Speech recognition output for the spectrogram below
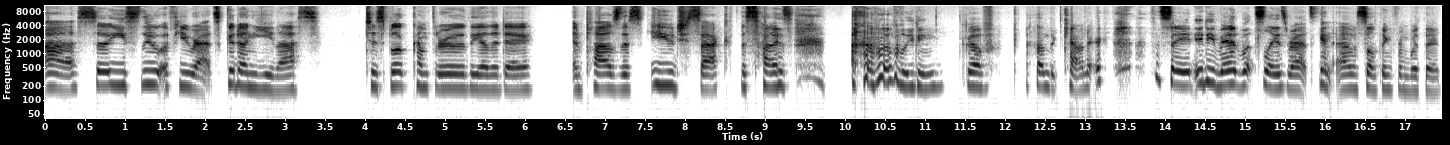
Ah, so ye slew a few rats. Good on ye, lass. Tis bloke come through the other day and plows this huge sack the size of a bleeding glove on the counter, saying, Any man what slays rats can have something from within.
